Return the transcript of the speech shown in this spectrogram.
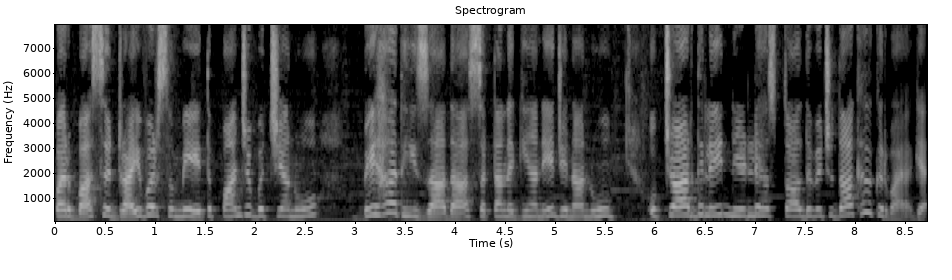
ਪਰ ਬੱਸ ਡਰਾਈਵਰ ਸਮੇਤ ਪੰਜ ਬੱਚਿਆਂ ਨੂੰ ਬੇਹੱਦ ਹੀ ਜ਼ਿਆਦਾ ਸੱਟਾਂ ਲੱਗੀਆਂ ਨੇ, ਜਿਨ੍ਹਾਂ ਨੂੰ ਉਪਚਾਰ ਦੇ ਲਈ ਨੇੜਲੇ ਹਸਪਤਾਲ ਦੇ ਵਿੱਚ ਦਾਖਲ ਕਰਵਾਇਆ ਗਿਆ।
